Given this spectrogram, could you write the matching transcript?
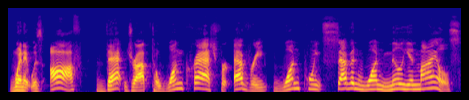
When it was off, that dropped to one crash for every 1.71 million miles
